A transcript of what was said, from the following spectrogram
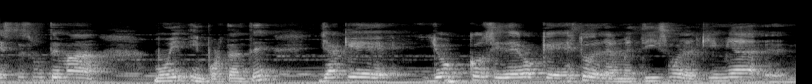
este es un tema muy importante ya que yo considero que esto del hermetismo y la alquimia eh,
